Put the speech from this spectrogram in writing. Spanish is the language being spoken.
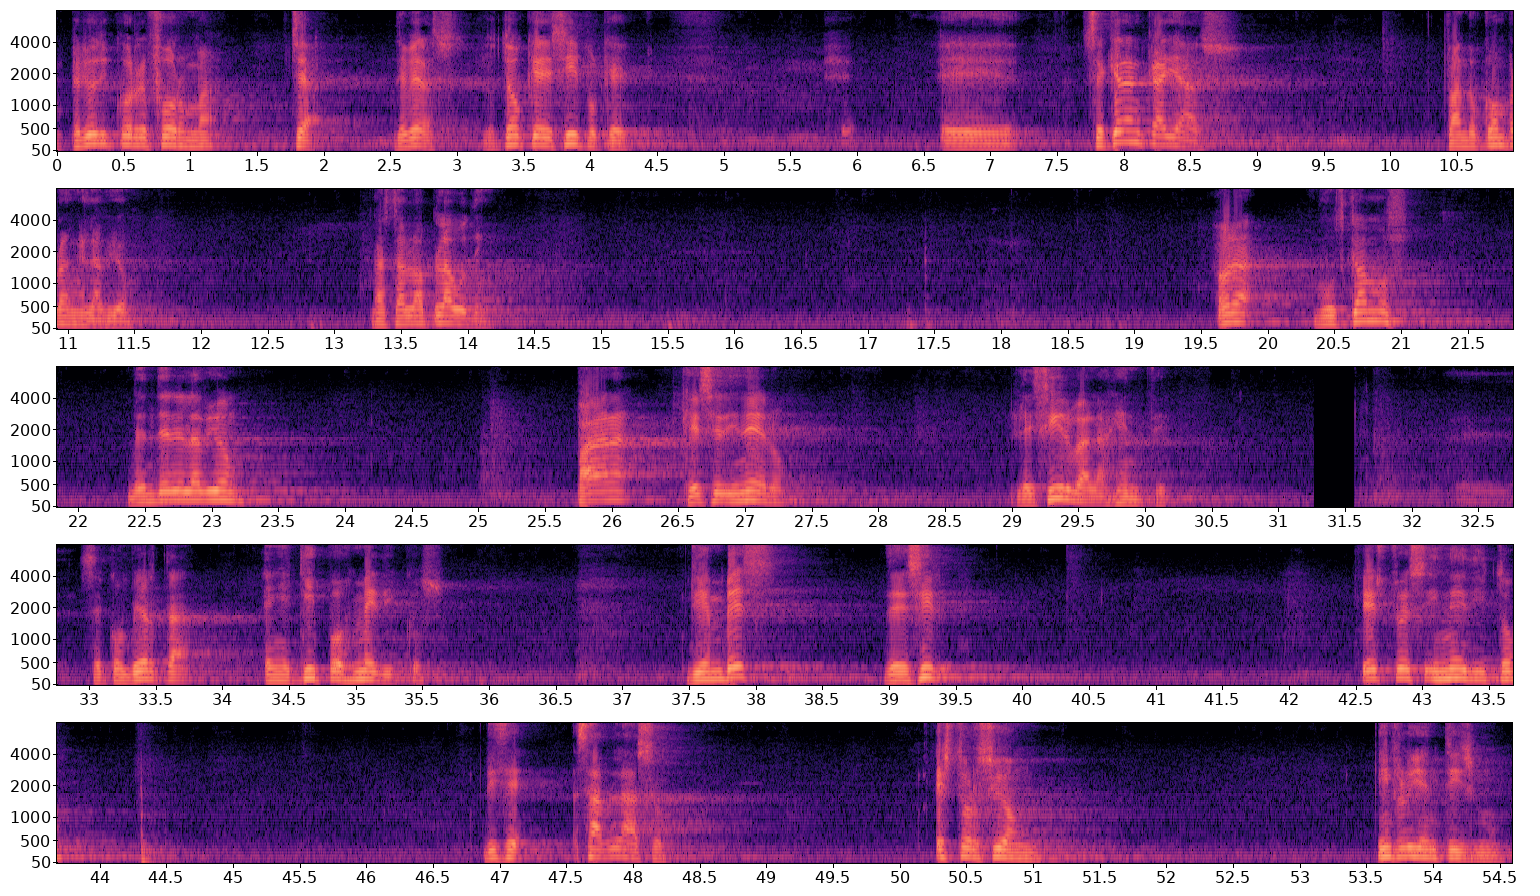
El periódico Reforma, o sea, de veras, lo tengo que decir porque eh, se quedan callados cuando compran el avión, hasta lo aplauden. Ahora buscamos vender el avión para que ese dinero le sirva a la gente, se convierta en equipos médicos y en vez de decir esto es inédito, dice sablazo, extorsión, influyentismo.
